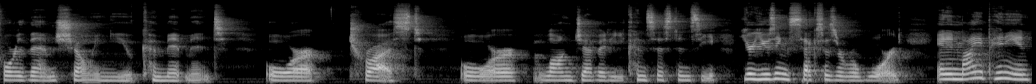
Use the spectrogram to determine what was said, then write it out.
for them showing you commitment or trust or longevity, consistency. You're using sex as a reward. And in my opinion,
